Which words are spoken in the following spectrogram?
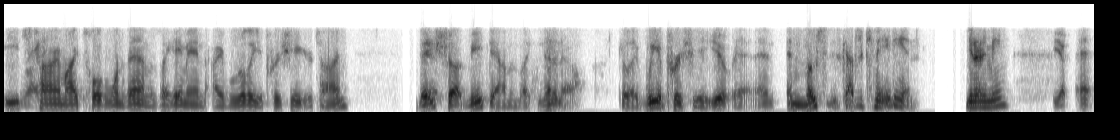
each Right. time I told one of them, I was like, "Hey, man, I really appreciate your time." They Yeah. shut me down and like, "No, no, no." They're like, "We appreciate you," and and, and most of these guys are Canadian. You know what I mean? Yep. It,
